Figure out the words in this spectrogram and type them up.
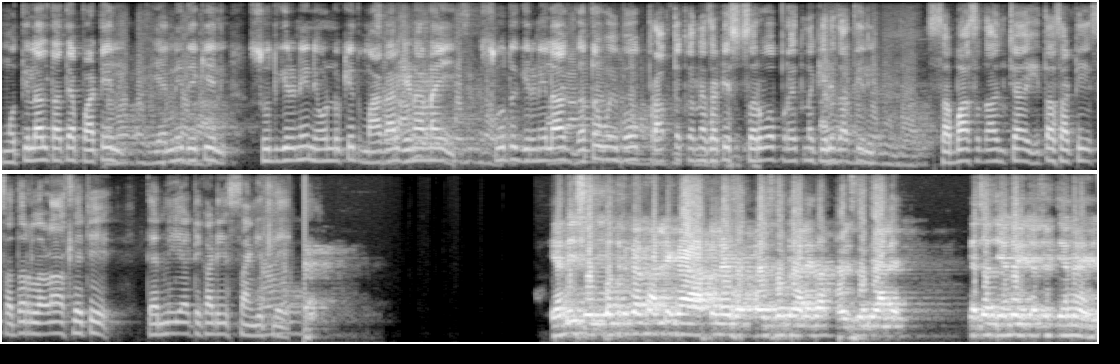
मोतीलाल तात्या पाटील यांनी देखील सूतगिरणी निवडणुकीत माघार घेणार नाही. सूतगिरणीला गतवैभव प्राप्त करण्यासाठी सर्व प्रयत्न केले जातील. सभासदांच्या हितासाठी सदर लढा असल्याचे त्यांनी या ठिकाणी सांगितले. यांनी शोधपत्रिका काढली का? आपल्याला पैसगोटे आले पैसगोटे आले. त्याचं देणं आहे त्याचं देणं आहे.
